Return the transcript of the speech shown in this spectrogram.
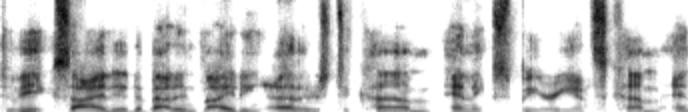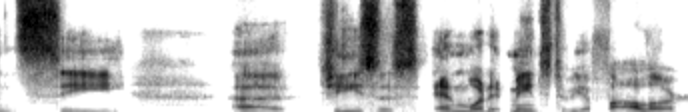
to be excited about inviting others to come and experience, come and see uh, Jesus and what it means to be a follower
